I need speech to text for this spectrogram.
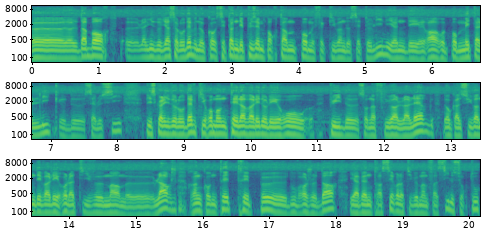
euh, d'abord, euh, la ligne de ne co- c'est un des plus importants pommes effectivement de cette ligne et un des rares pommes métalliques de celle-ci, puisque la ligne de l'Odève qui remontait la vallée de l'Hérault, puis de son affluent la Lergue, donc en suivant des vallées relativement euh, larges, rencontrait très peu d'ouvrages d'art et avait un tracé relativement facile, surtout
